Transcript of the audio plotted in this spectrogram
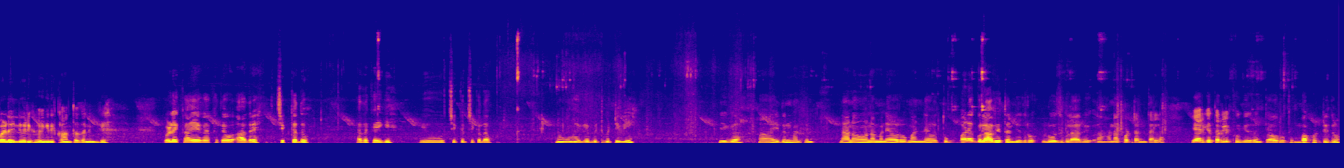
ಬಳ್ಳಿ ಇಲ್ಲಿವರೆಗೆ ಹೋಗಿದೆ ಕಾಣ್ತದ ನಿಮಗೆ? ಒಳ್ಳೆ ಕಾಯಿ ಆಗಾಕತ್ತೇವೆ ಆದರೆ ಚಿಕ್ಕದು. ಅದಕ್ಕಾಗಿ ಇವು ಚಿಕ್ಕ ಚಿಕ್ಕದಾವು. ನಾವು ಹಾಗೆ ಬಿಟ್ಬಿಟ್ಟಿವಿ. ಈಗ ಇದನ್ನು ಮಾಡ್ತೀನಿ. ನಾನು ನಮ್ಮ ಮನೆಯವರು ಮೊನ್ನೆ ತುಂಬಾ ಗುಲಾಬಿ ತಂದಿದ್ದರು ಲೂಸ್ ಗುಲಾಬಿ ಹಣ ಕೊಟ್ಟಂತಲ್ಲ. ಯಾರಿಗೆ ತರ್ಲಿಕ್ಕೆ ಹೋಗಿದ್ರಂತೆ, ಅವರು ತುಂಬ ಕೊಟ್ಟಿದ್ರು.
